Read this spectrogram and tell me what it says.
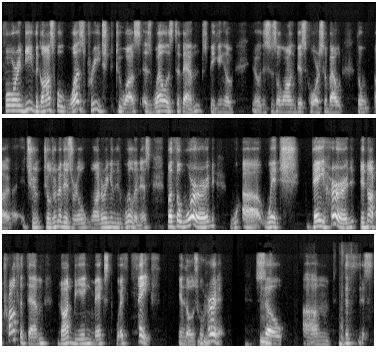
For indeed the gospel was preached to us as well as to them. Speaking of you know this is a long discourse about the uh, chil- children of israel wandering in the wilderness but the word uh, which they heard did not profit them not being mixed with faith in those who Mhm. heard it Mm. so um this, this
